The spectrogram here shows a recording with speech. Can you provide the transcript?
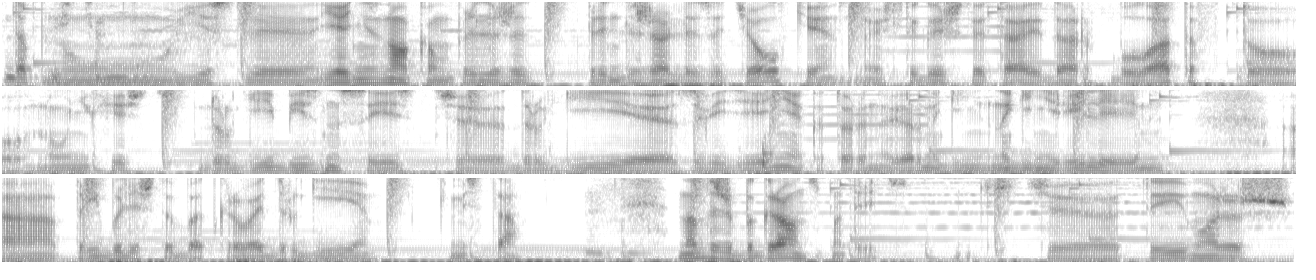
Допустим. Ну, да. если... Я не знал, кому принадлежит, принадлежали зателки, но если ты говоришь, что это Айдар Булатов, то ну, у них есть другие бизнесы, есть э, другие заведения, которые, наверное, нагенерили им а, прибыли, чтобы открывать другие места. Надо же бэкграунд смотреть. То есть э, ты можешь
